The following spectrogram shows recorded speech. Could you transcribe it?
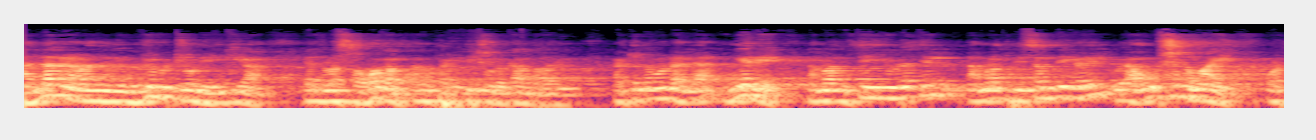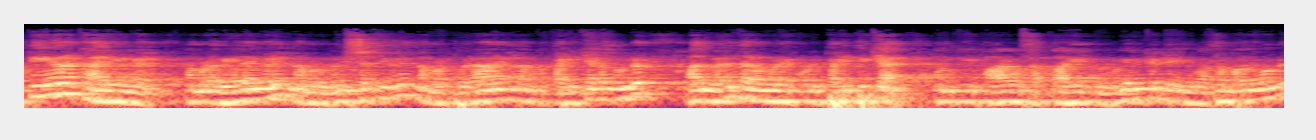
നല്ലവനാണെന്ന് നീ ഉരുവിട്ടുകൊണ്ടിരിക്കുക എന്നുള്ള ശ്ലോകം അങ്ങ് പഠിപ്പിച്ചു കൊടുക്കാൻ പറഞ്ഞു. പറ്റുന്നതുകൊണ്ടല്ല ഇങ്ങനെ നമ്മുടെ നിത്യജീവിതത്തിൽ നമ്മുടെ പ്രതിസന്ധികളിൽ ഒരു ഔഷധമായി ഒട്ടേറെ കാര്യങ്ങൾ നമ്മുടെ വേദങ്ങളിൽ നമ്മുടെ ഉപനിഷത്തുകളിൽ നമ്മുടെ പുരാണങ്ങളിൽ നമുക്ക് പഠിക്കേണ്ടതുണ്ട്. അത് വരും തലമുറയെ കൂടി പഠിപ്പിക്കാൻ നമുക്ക് ഈ ഭാഗം സപ്താഹത്തിൽ ഉപകരിക്കട്ടെ എന്ന് മാത്രം പറഞ്ഞുകൊണ്ട്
